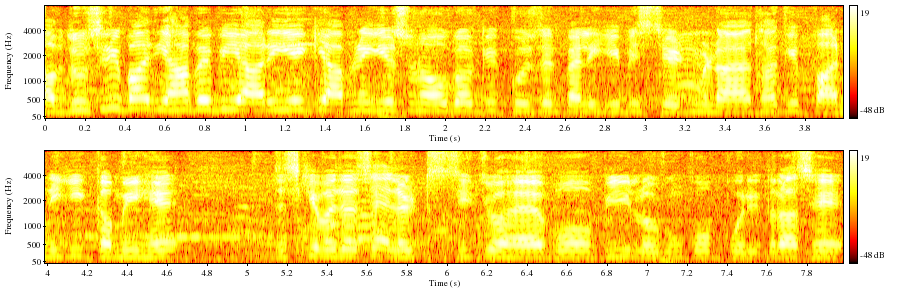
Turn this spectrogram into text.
अब दूसरी बात यहाँ पे भी आ रही है कि आपने ये सुना होगा कि कुछ दिन पहले ये भी स्टेटमेंट आया था कि पानी की कमी है। जिसकी वजह से इलेक्ट्रिसिटी जो है वो भी लोगों को पूरी तरह से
